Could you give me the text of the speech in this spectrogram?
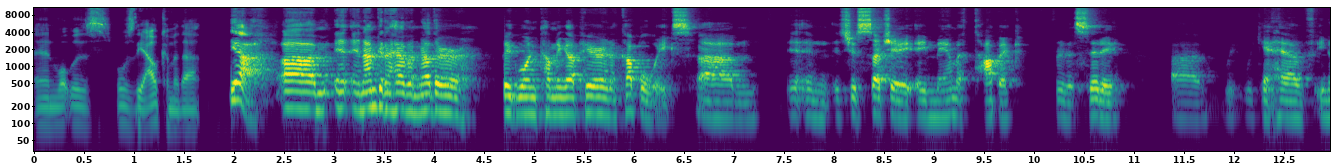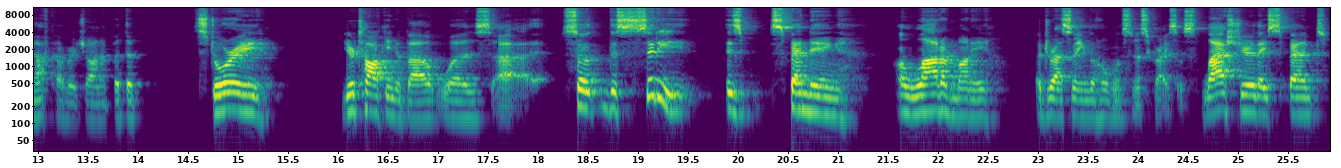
and what was what was the outcome of that? Yeah, um, and, and, I'm going to have another big one coming up here in a couple weeks, um, and it's just such a, a, mammoth topic for the city. Uh, we, we can't have enough coverage on it, but the story you're talking about was uh, so the city is spending a lot of money addressing the homelessness crisis. Last year they spent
